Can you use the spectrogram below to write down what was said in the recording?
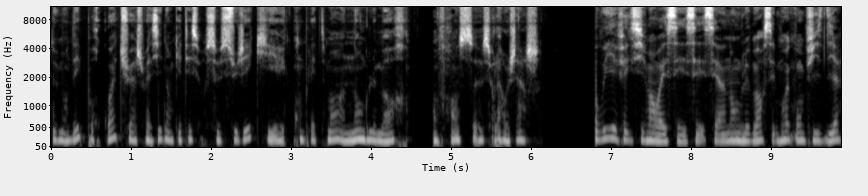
demander pourquoi tu as choisi d'enquêter sur ce sujet qui est complètement un angle mort en France euh, sur la recherche. Oui, effectivement, ouais, c'est c'est un angle mort, c'est le moins qu'on puisse dire.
